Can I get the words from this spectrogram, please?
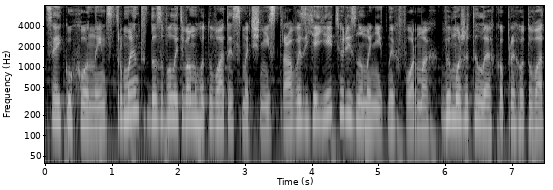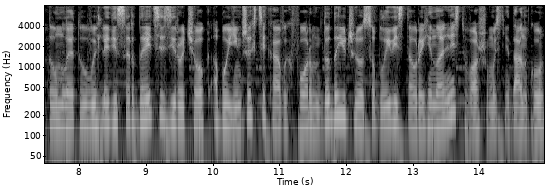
Цей кухонний інструмент дозволить вам готувати смачні страви з яєць у різноманітних формах. Ви можете легко приготувати омлети у вигляді сердець, зірочок або інших цікавих форм, додаючи особливість та оригінальність вашому сніданку.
